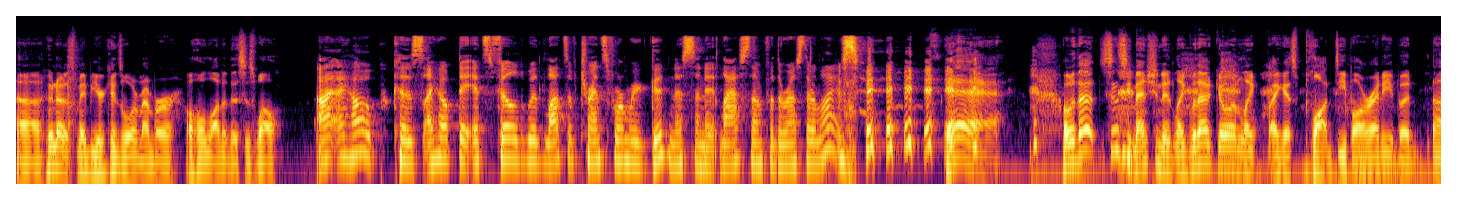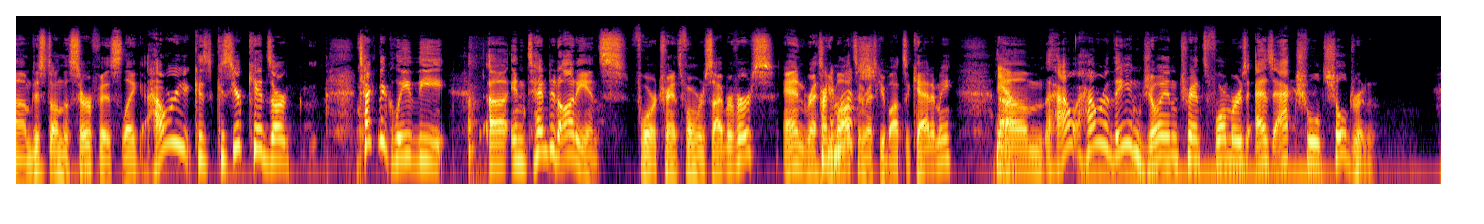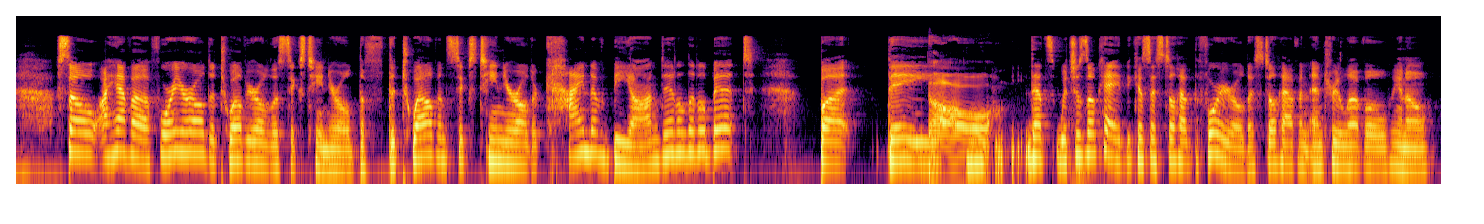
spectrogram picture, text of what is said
uh, who knows? Maybe your kids will remember a whole lot of this as well. I, I hope because I hope that it's filled with lots of Transformer goodness and it lasts them for the rest of their lives. Yeah. Well, without since you mentioned it, like without going like I guess plot deep already, but um, just on the surface, like how are you? Because because your kids are technically the uh, intended audience for Transformers Cyberverse and Rescue Pretty Bots much. and Rescue Bots Academy. Yeah. Um, how how are they enjoying Transformers as actual children? So I have a four year old, a 12 year old, a 16 year old. The, the 12 and 16 year old are kind of beyond it a little bit, but they, Oh, that's, which is okay because I still have the four year old. I still have an entry level, you know,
